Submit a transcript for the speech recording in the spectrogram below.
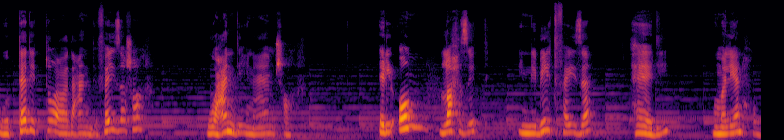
وابتدت تقعد عند فايزة شهر وعند إنعام شهر. الأم لاحظت إن بيت فايزة هادي ومليان حب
